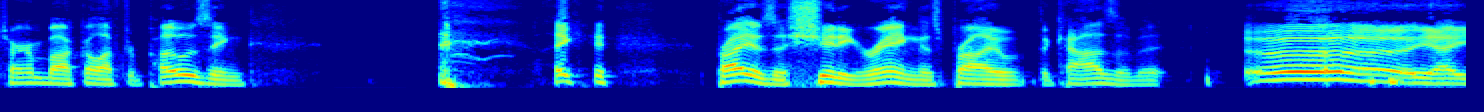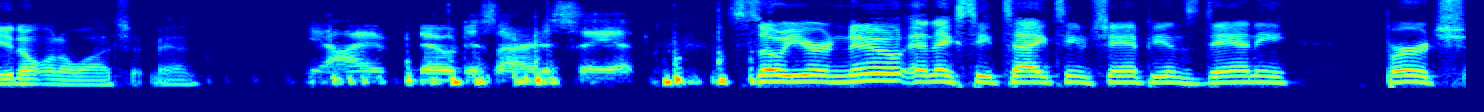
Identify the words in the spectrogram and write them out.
turnbuckle after posing. like probably was a shitty ring is probably the cause of it. Ugh, yeah, you don't want to watch it, man. yeah, I have no desire to see it. So your new NXT Tag Team Champions, Danny Burch,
